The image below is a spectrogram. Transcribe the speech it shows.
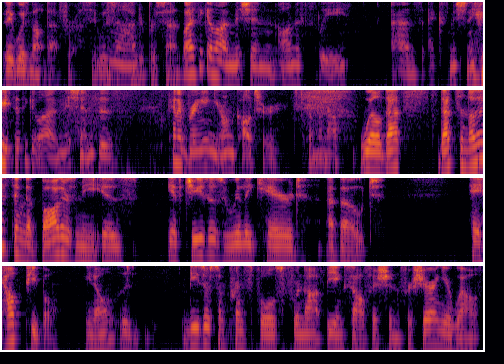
It was not that for us. It was No. 100%. Well, I think a lot of mission, honestly, as ex missionaries, I think a lot of missions is kind of bringing your own culture to someone else. Well, that's that's another thing that bothers me is if Jesus really cared about hey, help people, you know, these are some principles for not being selfish and for sharing your wealth.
